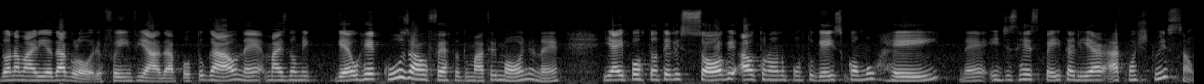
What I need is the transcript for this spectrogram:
Dona Maria da Glória foi enviada a Portugal, né? Mas Dom Miguel recusa a oferta do matrimônio, né? E aí, portanto, ele sobe ao trono português como rei, né? E desrespeita ali a, a Constituição.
